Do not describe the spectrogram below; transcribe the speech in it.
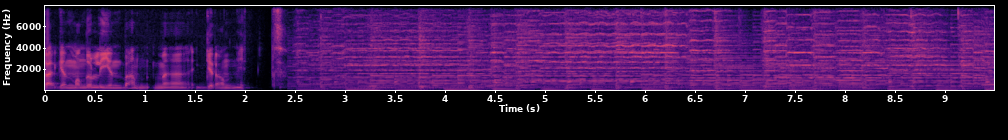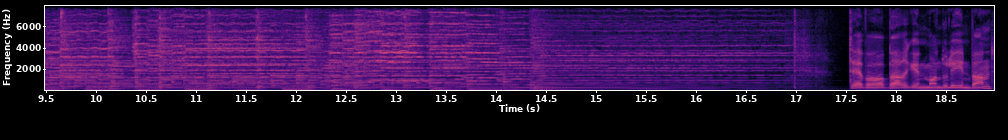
Bergen Mandolinband med Granitt. Det var Bergen Mandolinband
